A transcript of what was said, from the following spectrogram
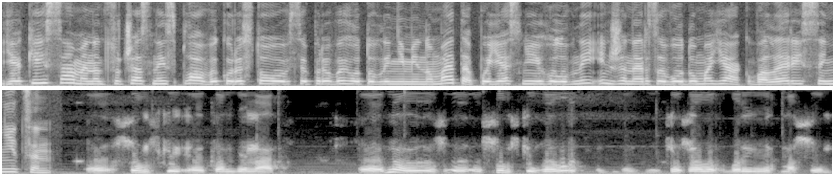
Який саме надсучасний сплав використовувався при виготовленні міномета, пояснює головний інженер заводу Маяк Валерій Синіцин. Е, Сумський е, комбінат, Е, ну, Сумський завод тяжелих бурильних машин.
